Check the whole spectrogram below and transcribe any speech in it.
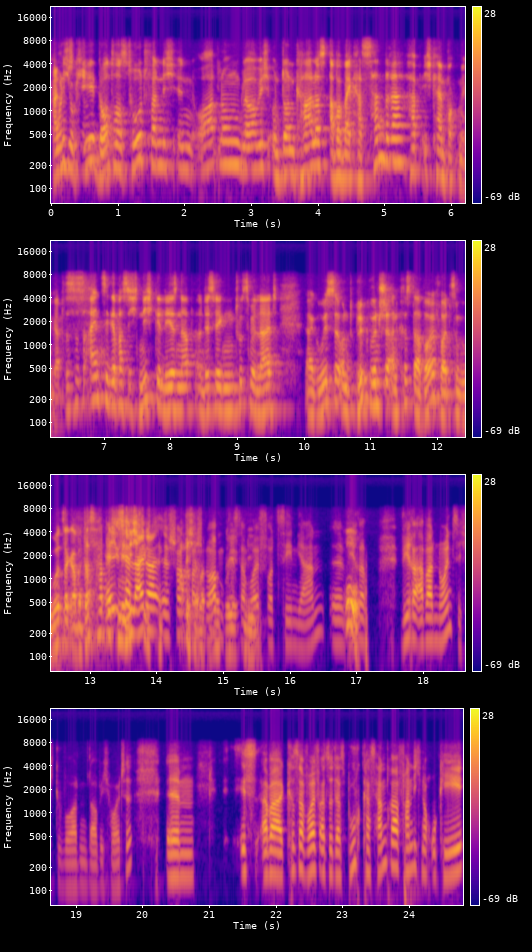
Fand und, ich okay. Dantons Tod fand ich in Ordnung, glaube ich. Und Don Carlos. Aber bei Cassandra habe ich keinen Bock mehr gehabt. Das ist das Einzige, was ich nicht gelesen habe. Und deswegen tut es mir leid. Äh, Grüße und Glückwünsche an Christa Wolf heute zum Geburtstag. Aber das habe ich mir nicht. Er ist ja leider äh, schon verstorben, Christa Wolf, vor zehn Jahren. Äh, oh. wäre, wäre aber 90 geworden, glaube ich, heute. Ähm, ist aber Christoph Wolf, also das Buch Cassandra fand ich noch okay.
